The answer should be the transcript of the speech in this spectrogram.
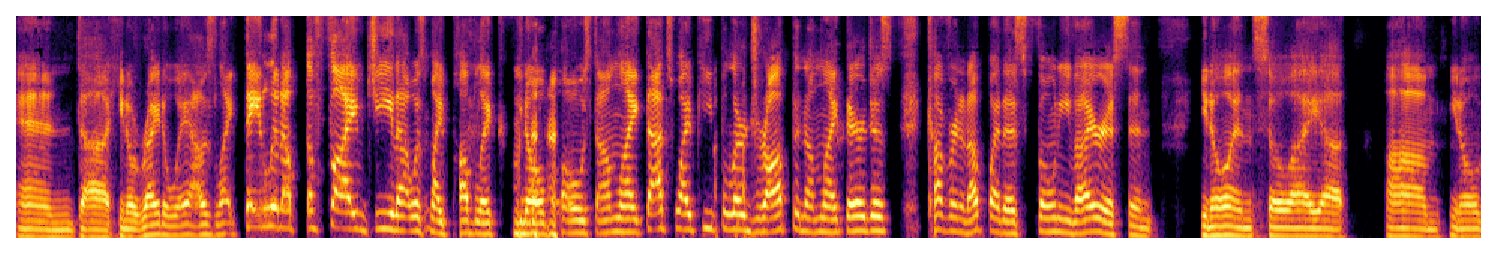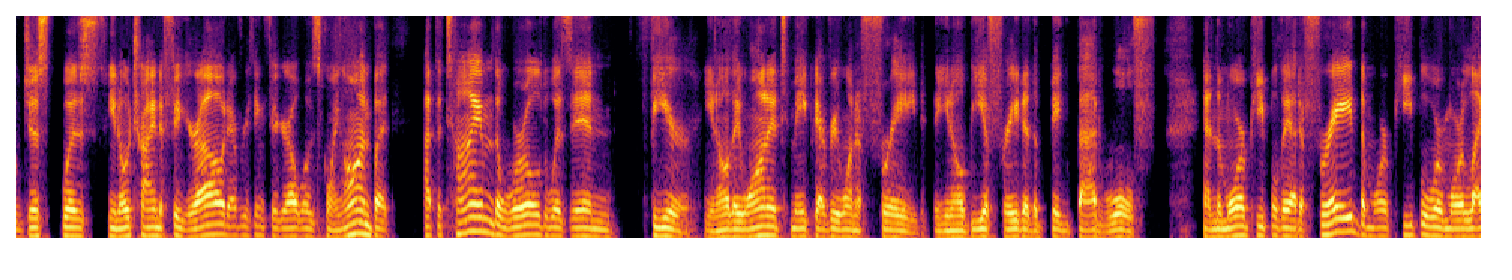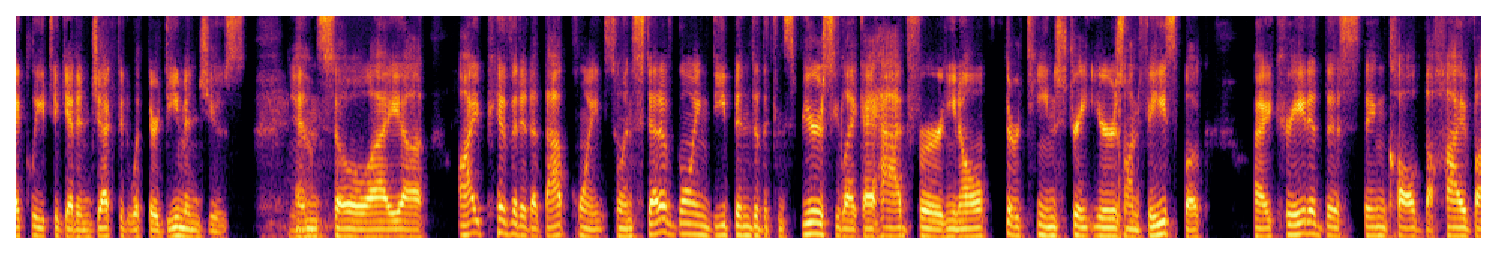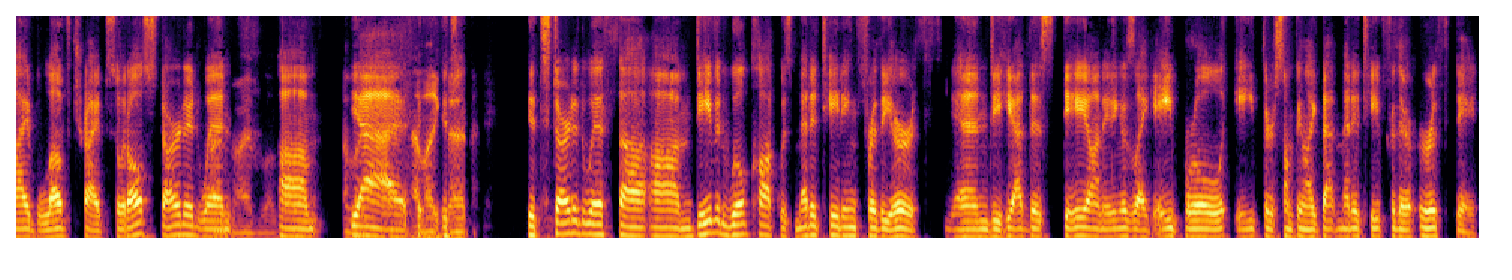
And uh, you know right away i was like they lit up the 5g that was my public you know post. I'm like that's why people are dropping. I'm like they're just covering it up by this phony virus. And you know and so i uh um you know just was you know trying to figure out everything figure out what was going on but at the time the world was in fear you know they wanted to make everyone afraid you know be afraid of the big bad wolf and the more people they had afraid the more people were more likely to get injected with their demon juice Yeah. and so i uh I pivoted at that point. So instead of going deep into the conspiracy like I had for, you know, 13 straight years on Facebook, I created this thing called the High Vibe Love Tribe. So it all started when, um, I like yeah, that. I like that. it started with uh, um, David Wilcock was meditating for the earth. And he had this day on, I think it was like April 8th or something like that, meditate for their Earth Day.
